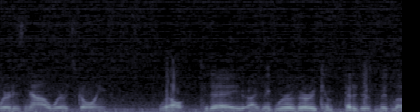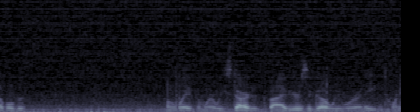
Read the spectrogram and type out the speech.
where it is now, where it's going? Well, today, I think we're a very competitive mid-level away from where we started. Five years ago, we were an 8 and 20.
